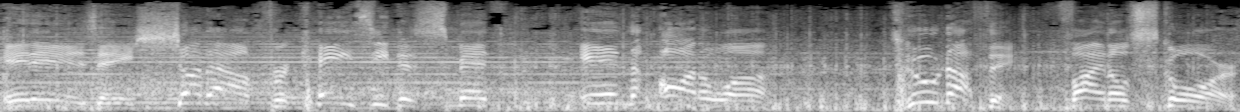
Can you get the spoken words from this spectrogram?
It is a shutout for Casey DeSmith in Ottawa. 2-0 final score.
